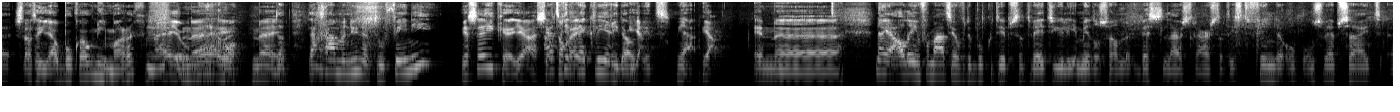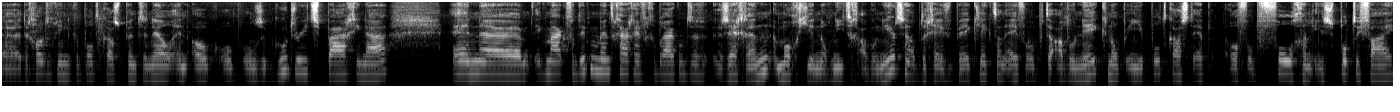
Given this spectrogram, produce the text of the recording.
eh, Staat in jouw boek ook niet, Mark? Nee, joh. Nee, Nee. nee. dat, daar gaan we nu naartoe, Vinnie. Jazeker, ja. Zeg Uitgeverij even- Querido dit. Ja. Ja. En eh, Nou ja, alle informatie over de boekentips, dat weten jullie inmiddels wel, beste luisteraars. Dat is te vinden op onze website, eh degrotevriendelijkepodcast.nl en ook op onze Goodreads pagina. En eh, ik maak van dit moment graag even gebruik om te zeggen, mocht je nog niet geabonneerd zijn op de GVP, klik dan even op de abonnee-knop in je podcast-app of op volgen in Spotify.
